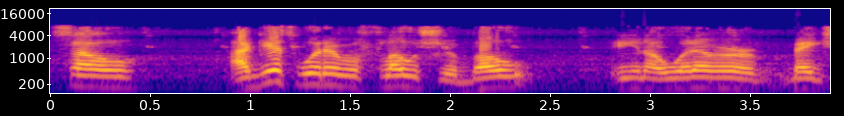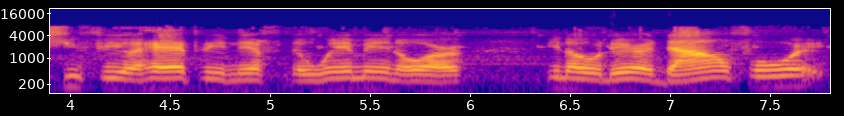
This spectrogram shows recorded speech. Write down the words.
So I guess whatever floats your boat, you know, whatever makes you feel happy, and if the women or you know they're down for it,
